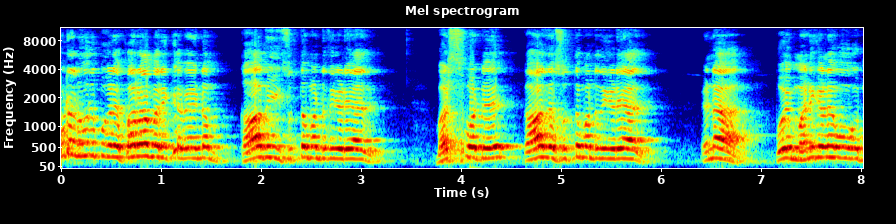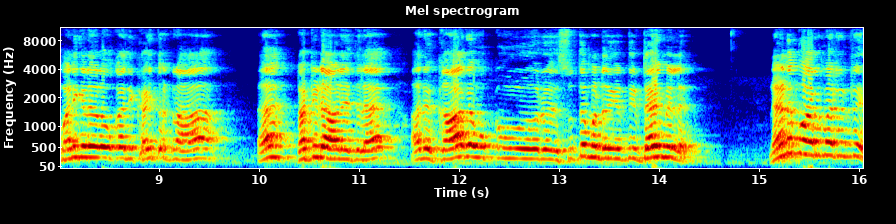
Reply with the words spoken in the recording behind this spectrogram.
உடல் உறுப்புகளை பராமரிக்க வேண்டும். காதை சுத்தம் பண்ணுறது கிடையாது. பட்ஸ் போட்டு காதை சுத்தம் பண்ணுறது கிடையாது. என்ன? போய் மணிக்கணை மணிக்கணையில் உட்காந்து கை தட்டுறான் கட்டிட ஆலயத்தில் அது காதை ஒரு சுத்தம் பண்ணுறதுக்கு டைம் இல்லை. நினைப்பு வர மாட்டேங்குது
